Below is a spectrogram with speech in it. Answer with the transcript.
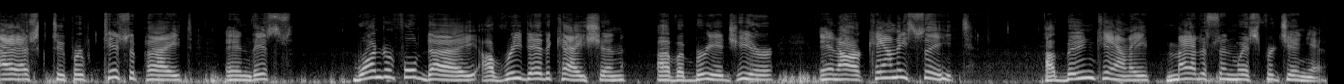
asked to participate in this wonderful day of rededication of a bridge here in our county seat of Boone County, Madison, West Virginia.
